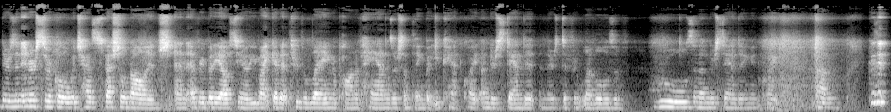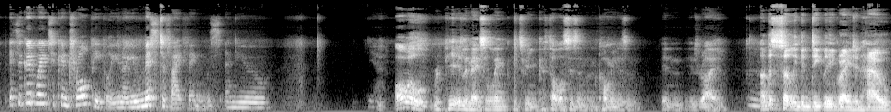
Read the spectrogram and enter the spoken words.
there's an inner circle which has special knowledge, and everybody else, you know, you might get it through the laying upon of hands or something, but you can't quite understand it, and there's different levels of rules and understanding, and quite. Um, because it, it's a good way to control people. You know, you mystify things and you Orwell repeatedly makes a link between Catholicism and communism in his writing. And this has certainly been deeply ingrained in how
